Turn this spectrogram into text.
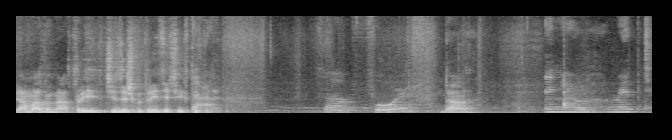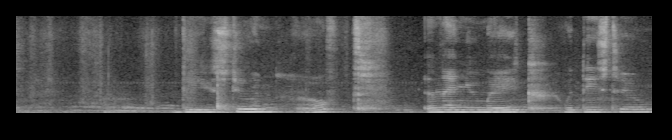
le-am adunat, trei- 50 cu 30, explică-le. So 4. Da? And you ripped these two in half. And then you make with these two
